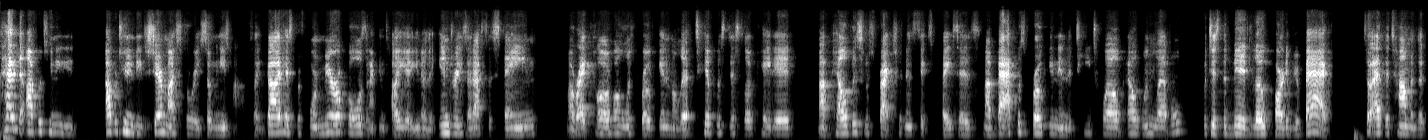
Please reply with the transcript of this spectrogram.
had the opportunity opportunity to share my story so many times. Like God has performed miracles, and I can tell you, you know, the injuries that I sustained. My right collarbone was broken, my left hip was dislocated, my pelvis was fractured in six places. My back was broken in the T12 L1 level, which is the mid low part of your back. So at the time of the,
